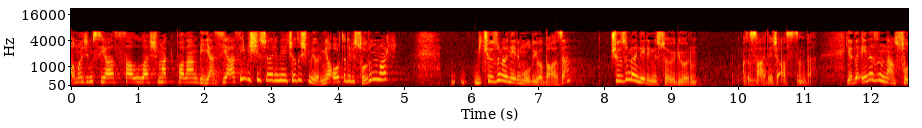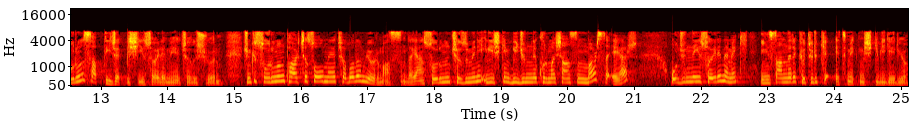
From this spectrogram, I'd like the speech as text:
Amacım siyasallaşmak falan değil. Yani siyasi bir şey söylemeye çalışmıyorum. Ya ortada bir sorun var. Bir çözüm önerim oluyor bazen. Çözüm önerimi söylüyorum sadece aslında. Ya da en azından sorunu saptayacak bir şeyi söylemeye çalışıyorum. Çünkü sorunun parçası olmaya çabalamıyorum aslında. Yani sorunun çözümüne ilişkin bir cümle kurma şansım varsa eğer o cümleyi söylememek insanlara kötülük etmekmiş gibi geliyor.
